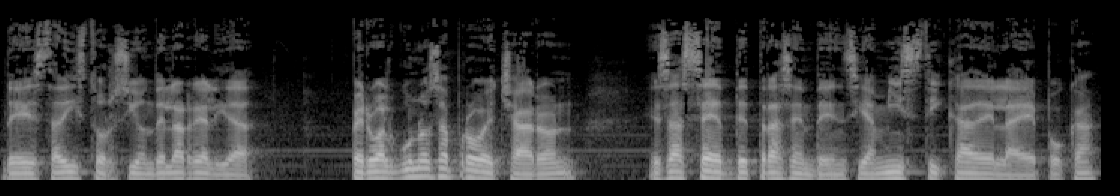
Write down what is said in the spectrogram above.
de esta distorsión de la realidad, pero algunos aprovecharon esa sed de trascendencia mística de la época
